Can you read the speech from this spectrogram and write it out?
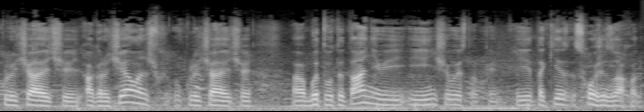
включаючи Агрочелендж, включаючи е, битву титанів і інші виставки, і такі схожі заходи.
